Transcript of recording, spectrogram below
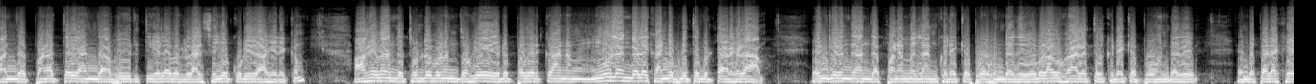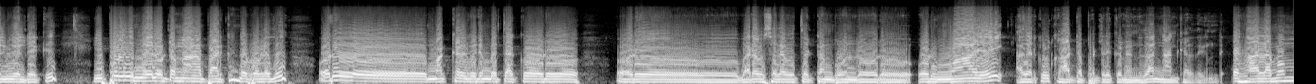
அந்த பணத்தை அந்த அபிவிருத்திகளை அவர்களால் செய்யக்கூடியதாக இருக்கும். ஆகவே அந்த தொண்டு விழும் தொகையை எடுப்பதற்கான மூலங்களை கண்டுபிடித்து விட்டார்களா? எங்கிருந்து அந்த பணம் எல்லாம் கிடைக்கப் போகின்றது? எவ்வளவு காலத்தில் கிடைக்கப் போகின்றது? என்ற பல கேள்விகள் இருக்கு. இப்பொழுது மேலோட்டமாக பார்க்கின்ற பொழுது ஒரு மக்கள் விரும்பத்தக்க ஒரு ஒரு வரவு செலவு திட்டம் போன்ற ஒரு ஒரு மாயை அதற்குள் காட்டப்பட்டிருக்கிறது தான் நான் கருதுகின்றேன். காலமும்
